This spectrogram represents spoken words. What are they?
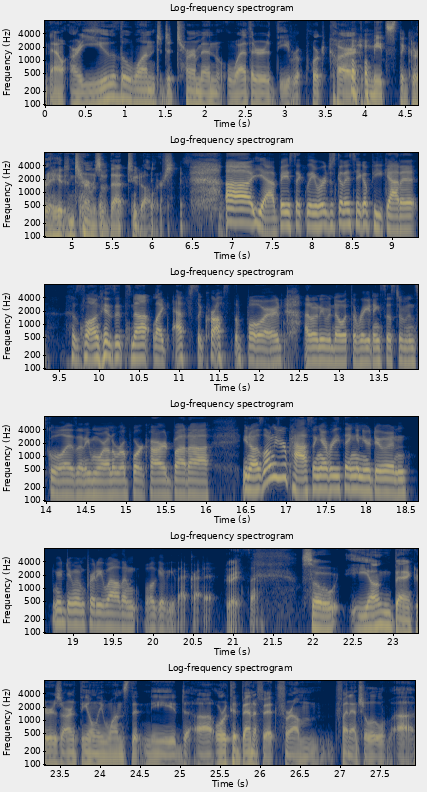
Now, are you the one to determine whether the report card meets the grade in terms of that $2? Uh, yeah, basically, we're just going to take a peek at it as long as it's not like F's across the board. I don't even know what the rating system in school is anymore on a report card, but uh, you know, as long as you're passing everything and you're doing you're doing pretty well, then we'll give you that credit. Great. So. So, young bankers aren't the only ones that need uh, or could benefit from financial uh,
